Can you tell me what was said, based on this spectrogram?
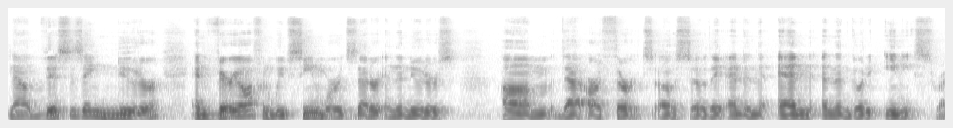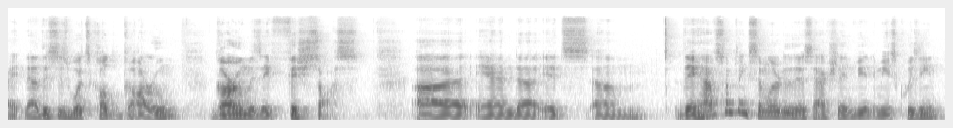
Now, this is a neuter, and very often we've seen words that are in the neuters um, that are thirds. Oh, so they end in the N and then go to inis, right? Now, this is what's called garum. Garum is a fish sauce, uh, and uh, it's um, they have something similar to this actually in Vietnamese cuisine.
